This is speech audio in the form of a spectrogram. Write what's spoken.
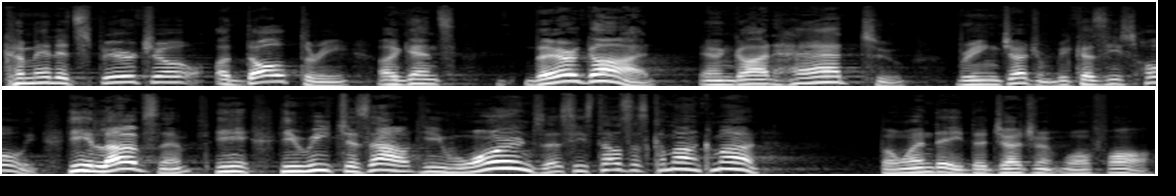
committed spiritual adultery against their God, and God had to bring judgment because he's holy. He loves them. He, he reaches out. He warns us. He tells us, come on, come on. But one day the judgment will fall.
